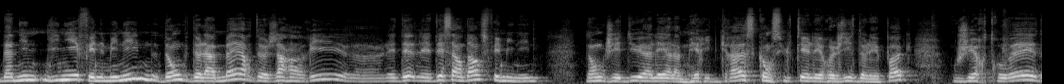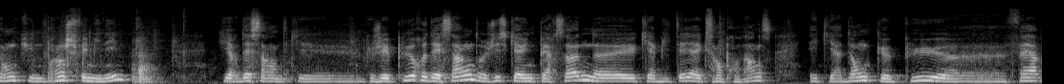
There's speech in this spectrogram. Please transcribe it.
lignée féminine, donc de la mère de Jean-Henri, euh, les, descendances féminines. Donc j'ai dû aller à la mairie de Grèce, consulter les registres de l'époque, où j'ai retrouvé donc une branche féminine qui redescend, que j'ai pu redescendre jusqu'à une personne euh, qui habitait à Aix-en-Provence et qui a donc pu euh, faire,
